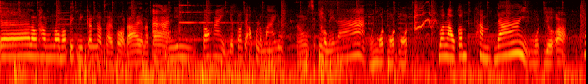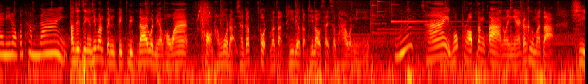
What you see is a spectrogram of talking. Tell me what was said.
แก เราทำเรามาปิกนิกกันแบบสายฝอได้อะนะต้อ่าออันนี้ต้องให้ เดี๋ยวต้องจะเอาผลไม้ลูกเอ้าสกินเขาไหมล่ะ โอ้ยมดมดมดว่าเราก็ทำได้ มดเยอะอะ แค่นี้เราก็ทำได้ เอาจริงๆที่มันเป็นปิกนิกได้วันเนี้ยเพราะว่าของทั้งหมดอะฉันก็กดมาจากที่เดียวกับที่เราใส่เสื้อผ้าวันนี้อืม ใช่ พวกพร็อพต่างๆ อะไรเงี้ยก็คือมาจากชี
